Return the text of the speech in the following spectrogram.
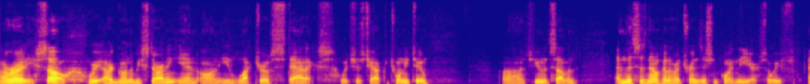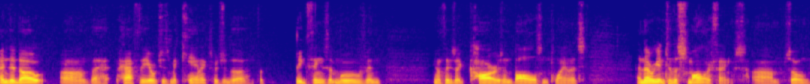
Alrighty, so we are going to be starting in on electrostatics, which is chapter 22. Uh, it's unit 7. And this is now kind of a transition point in the year. So we've ended out uh, the half of the year, which is mechanics, which are the, the big things that move and you know things like cars and balls and planets. And then we're getting to the smaller things. Um, so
